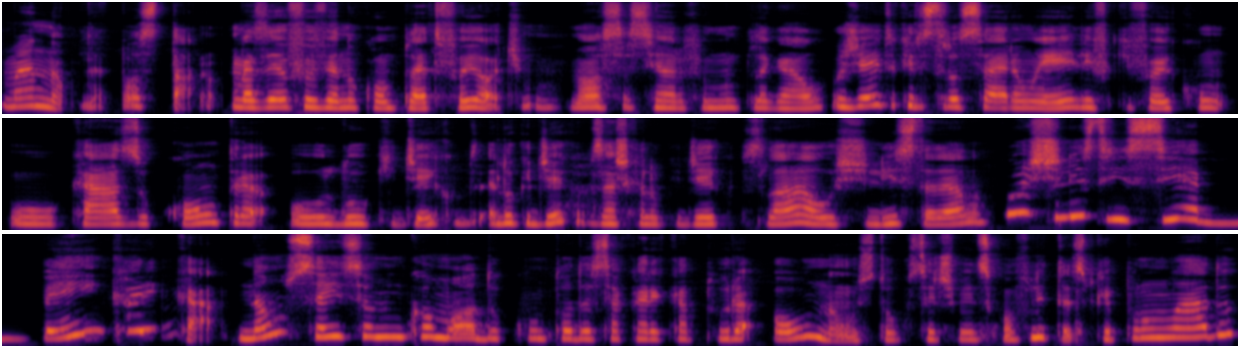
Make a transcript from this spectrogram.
Mas não, né? Postaram. Mas aí eu fui vendo completo, foi ótimo. Nossa senhora, foi muito legal. O jeito que eles trouxeram ele, que foi com o caso contra o Luke Jacobs. É Luke Jacobs? Acho que é Luke Jacobs lá, o estilista dela. O estilista em si é bem caricato. Não sei se eu me incomodo com toda essa caricatura ou não. Estou com sentimentos conflitantes. Porque, por um lado,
